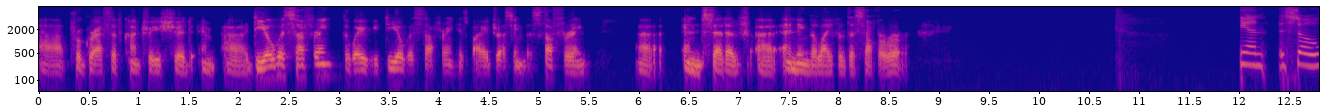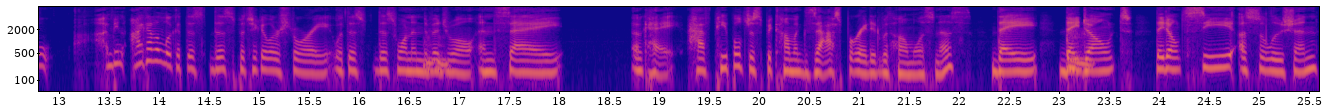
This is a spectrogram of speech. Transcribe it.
uh, progressive country should um, uh, deal with suffering. The way we deal with suffering is by addressing the suffering uh, instead of ending the life of the sufferer. And so, I mean, I got to look at this this particular story with this this one individual mm-hmm. and say, okay, have people just become exasperated with homelessness? They they mm-hmm. don't they don't see a solution.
